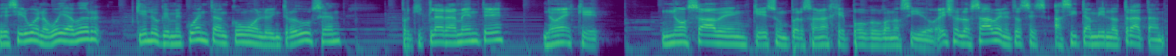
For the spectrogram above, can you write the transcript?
De decir, bueno, voy a ver qué es lo que me cuentan, cómo lo introducen. Porque claramente no es que no saben que es un personaje poco conocido. Ellos lo saben, entonces así también lo tratan.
